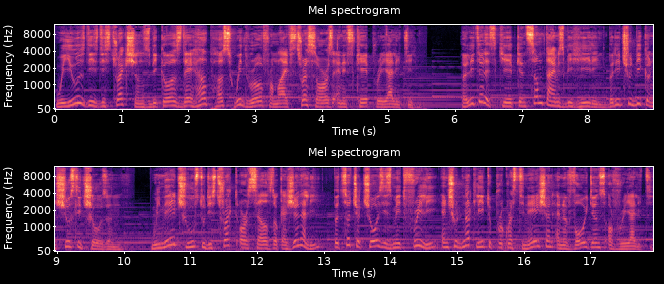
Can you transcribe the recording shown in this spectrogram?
We use these distractions because they help us withdraw from life stressors and escape reality. A little escape can sometimes be healing, but it should be consciously chosen. We may choose to distract ourselves occasionally, but such a choice is made freely and should not lead to procrastination and avoidance of reality.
